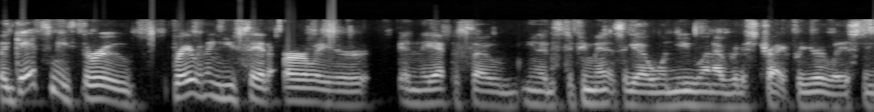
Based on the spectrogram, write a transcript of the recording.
But Gets Me Through for everything you said earlier in the episode, you know, just a few minutes ago when you went over this track for your listing.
